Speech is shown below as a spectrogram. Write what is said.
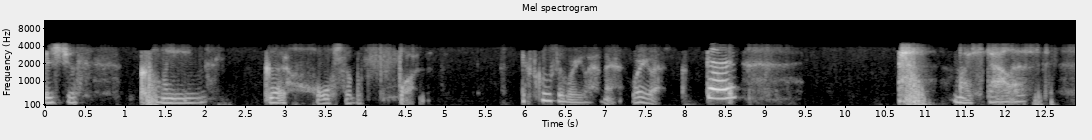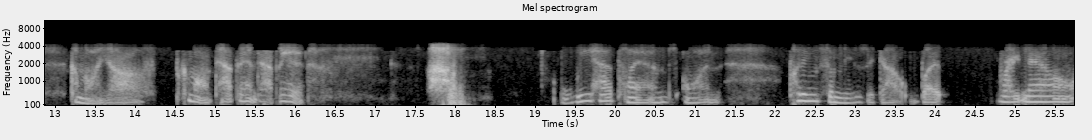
It's just clean, good, wholesome fun. Exclusive, where you at, man? Where you at? Okay. My stylist. Come on, y'all. Come on, tap in, tap in. We had plans on putting some music out, but right now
